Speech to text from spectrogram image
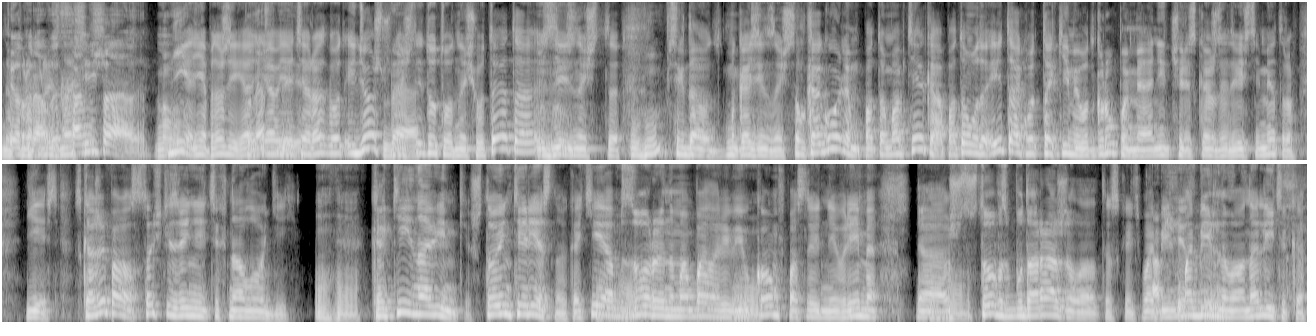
Петр, а вы ханжа. Ну, Не, не, подожди, я, я- подожди. я тебе раз- вот идешь, Да. значит, и тут вот, значит, вот это, здесь, значит, всегда вот магазин, значит, с алкоголем, потом аптека, а потом вот и так вот такими вот группами они через каждые 200 метров есть. Скажи, пожалуйста, с точки зрения технологий, Мгм. Какие новинки? Что интересного? Какие обзоры на MobileReview.com в последнее время? э, Что взбудоражило, так сказать, моби- Общественность. мобильного аналитика?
